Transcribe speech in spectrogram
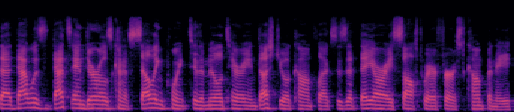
that that was that's Anduril's kind of selling point to the military industrial complex is that they are a software first company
